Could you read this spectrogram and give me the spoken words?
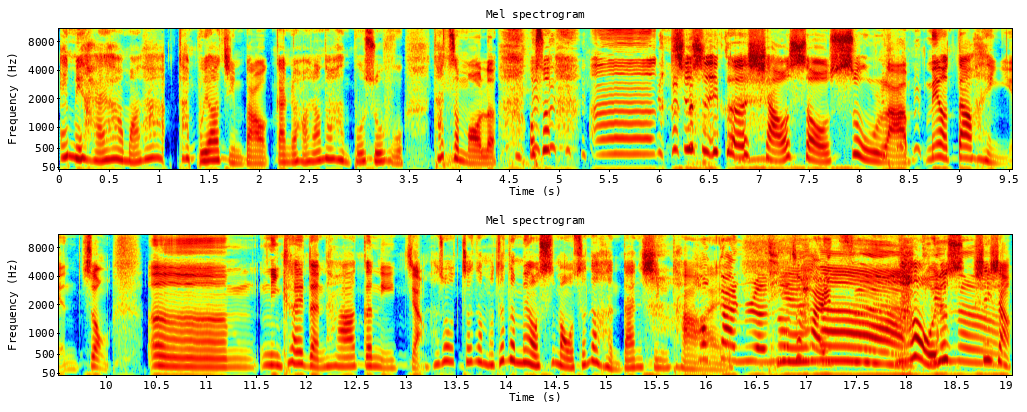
：“Amy 还好吗？他他不要紧吧？我感觉好像他很不舒服。他怎么了？”我说：“嗯，就是一个小手术啦，没有到很严重。嗯，你可以等他跟你讲。”他说：“真的吗？真的没有。”事吗？我真的很担心他，好感人哦，这孩子。然后我就心想，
